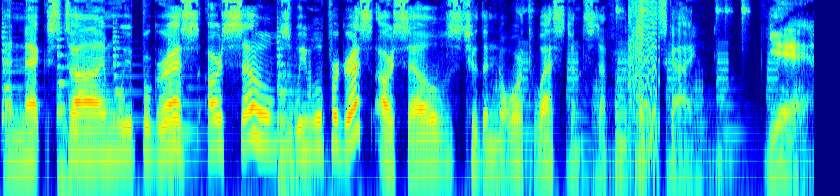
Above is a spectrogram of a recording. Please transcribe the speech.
And next time we progress ourselves, we will progress ourselves to the northwest and stuff. I'm gonna click this guy. Yeah.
